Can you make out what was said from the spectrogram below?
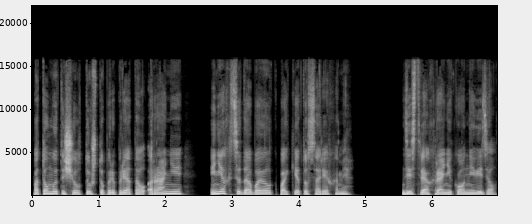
Потом вытащил ту, что припрятал ранее, и нехотя добавил к пакету с орехами. Действия охранника он не видел,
